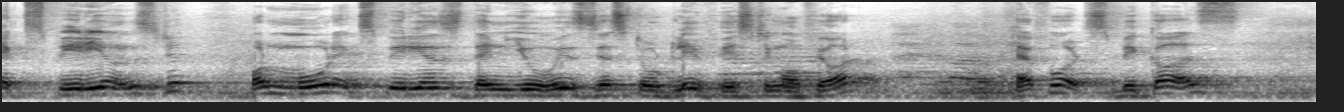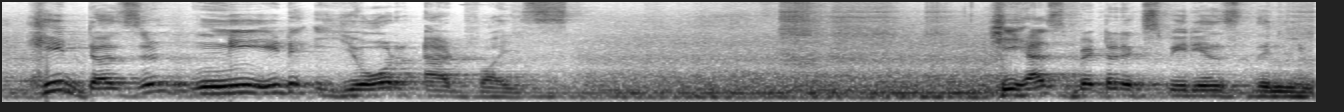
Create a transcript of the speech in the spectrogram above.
experienced or more experienced than you is just totally wasting of your efforts because he doesn't need your advice. He has better experience than you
